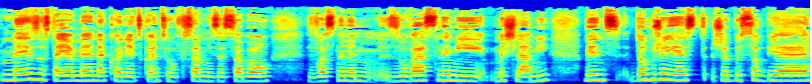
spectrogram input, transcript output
my zostajemy na koniec końców sami ze sobą, z własnymi, z własnymi myślami, więc dobrze jest, żeby sobie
